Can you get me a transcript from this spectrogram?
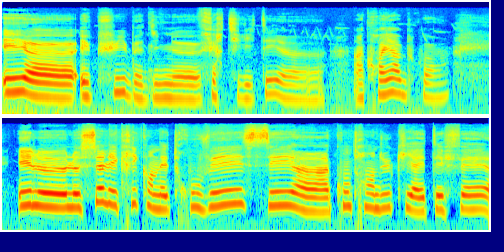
et, euh, et puis ben, d'une fertilité euh, incroyable quoi. Et le, seul écrit qu'on ait trouvé, c'est un compte rendu qui a été fait.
